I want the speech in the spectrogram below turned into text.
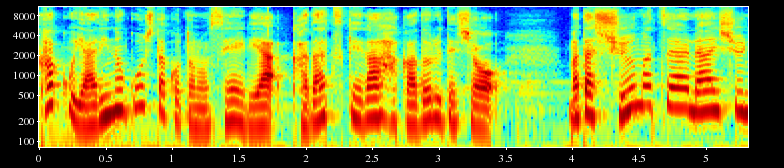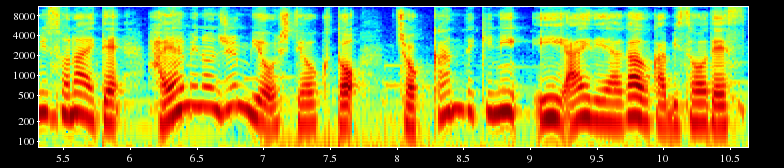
過去やり残したことの整理や片付けがはかどるでしょう。また週末や来週に備えて早めの準備をしておくと直感的にいいアイデアが浮かびそうです。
